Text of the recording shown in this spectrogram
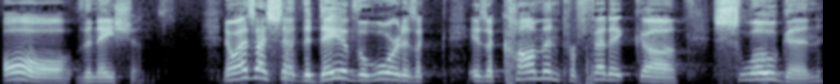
all the nations. Now, as I said, the day of the Lord is a, is a common prophetic uh, slogan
